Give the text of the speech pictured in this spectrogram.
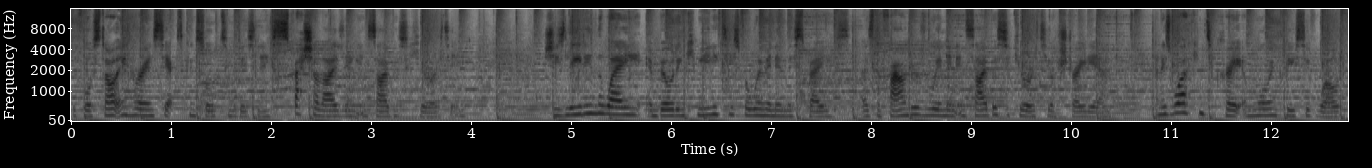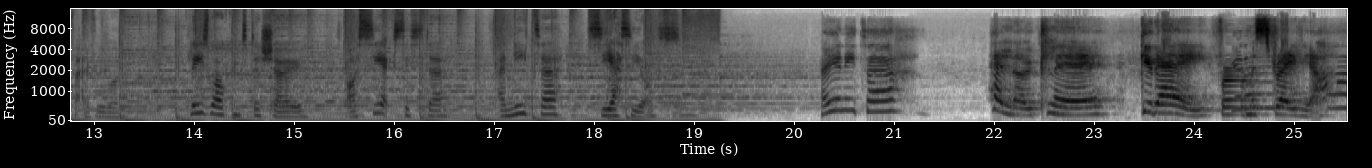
before starting her own CX consulting business specialising in cybersecurity. She's leading the way in building communities for women in this space as the founder of Women in Cybersecurity Australia and is working to create a more inclusive world for everyone. Please welcome to the show our CX sister, Anita Siassios. Hey, Anita. Hello, Claire. G'day from G'day. Australia.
